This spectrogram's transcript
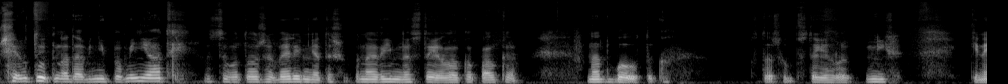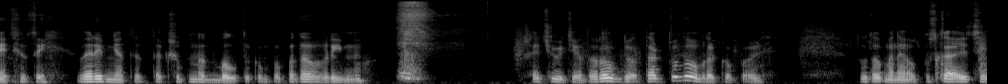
Ще тут треба мені поміняти. Оце теж вирівняти, щоб вона рівно стояла копалка над болтиком. Тут, щоб стояла ніж. Кінець оцей вирівняти, так, щоб над болтиком попадав рівно. Ще чуть я дороблю, так то добре копаю. Тут у мене опускається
